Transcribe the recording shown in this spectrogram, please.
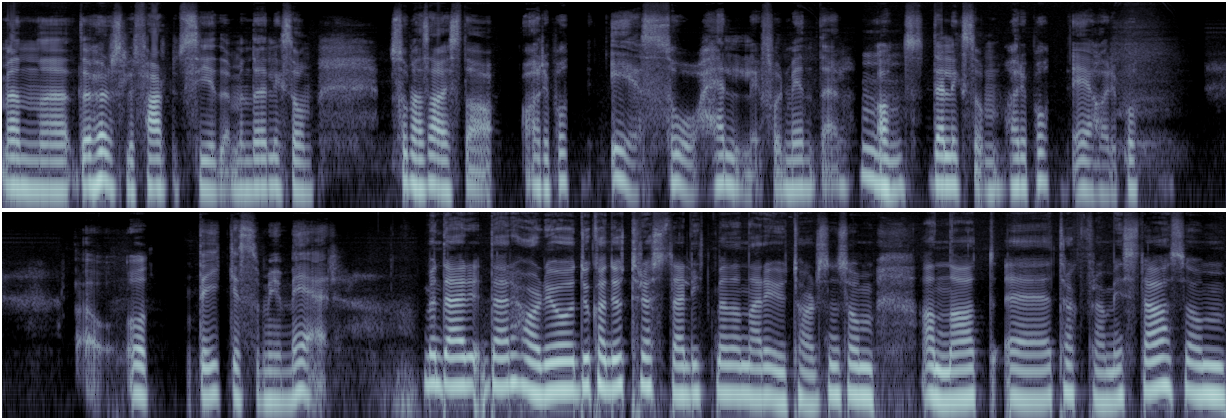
Men eh, det høres litt fælt ut å si det, men det er liksom Som jeg sa i stad, Harry Potter er så hellig for min del. Mm. At det liksom Harry Potter er Harry Potter. Og det er ikke så mye mer. Men der, der har du jo Du kan jo trøste deg litt med den der uttalelsen som Anna eh, trakk fram i stad, som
